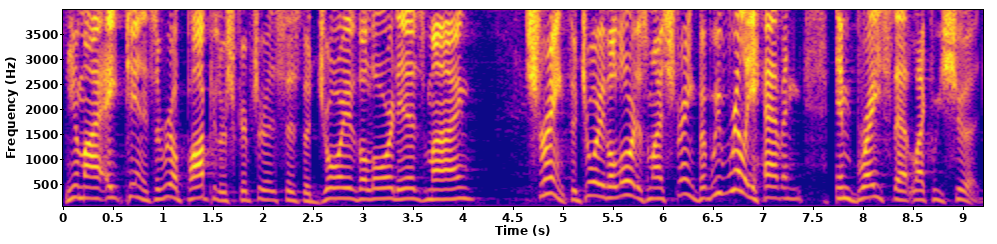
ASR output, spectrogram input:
Nehemiah 8:10, it's a real popular scripture. It says, The joy of the Lord is my strength. The joy of the Lord is my strength. But we really haven't embraced that like we should.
